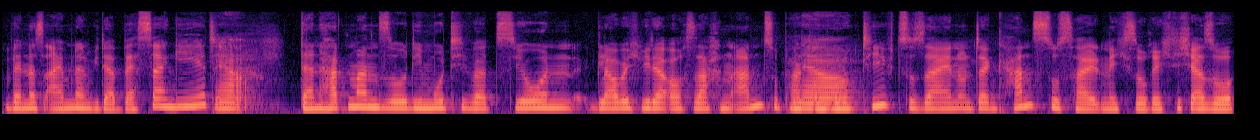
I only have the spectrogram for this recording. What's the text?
wenn es einem dann wieder besser geht, ja. dann hat man so die Motivation, glaube ich, wieder auch Sachen anzupacken ja. und produktiv zu sein und dann kannst du es halt nicht so richtig. Also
